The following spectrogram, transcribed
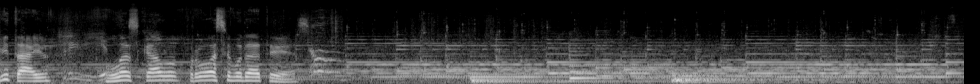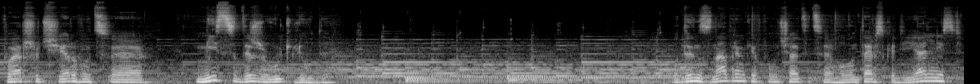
Вітаю! Привіт. Ласкаво просимо на АТС. В першу чергу це місце, де живуть люди. Один з напрямків, виходить, це волонтерська діяльність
